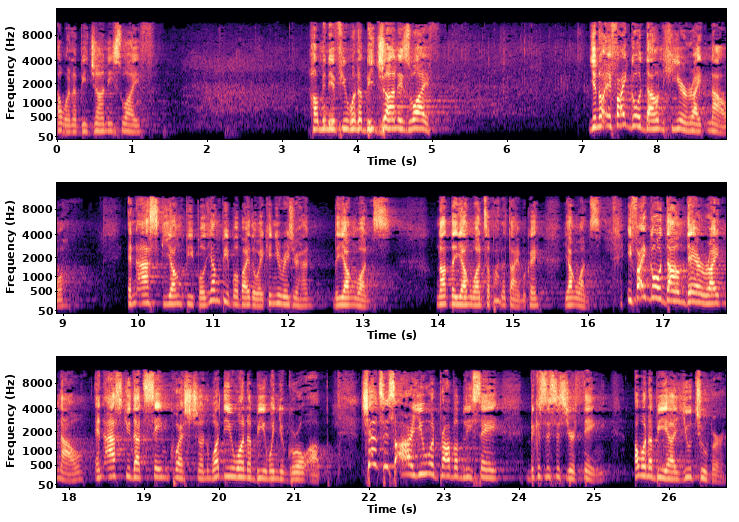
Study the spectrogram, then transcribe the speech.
I want to be Johnny's wife. How many of you want to be Johnny's wife? You know, if I go down here right now and ask young people, young people, by the way, can you raise your hand? The young ones. Not the young ones upon a time, okay? Young ones. If I go down there right now and ask you that same question, what do you want to be when you grow up? Chances are you would probably say, because this is your thing, I want to be a YouTuber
